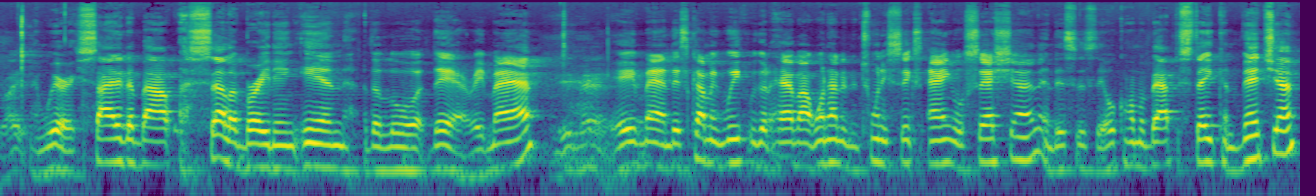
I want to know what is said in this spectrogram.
Right. And we're excited about celebrating in the Lord there. Amen. Amen. Amen. This coming week, we're going to have our 126th annual session, and this is the Oklahoma Baptist State Convention.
